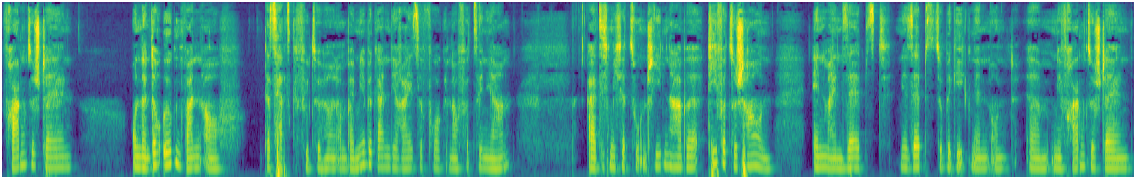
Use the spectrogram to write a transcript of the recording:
Fragen zu stellen und dann doch irgendwann auf das Herzgefühl zu hören. Und bei mir begann die Reise vor genau 14 Jahren, als ich mich dazu entschieden habe, tiefer zu schauen in mein Selbst, mir selbst zu begegnen und ähm, mir Fragen zu stellen,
